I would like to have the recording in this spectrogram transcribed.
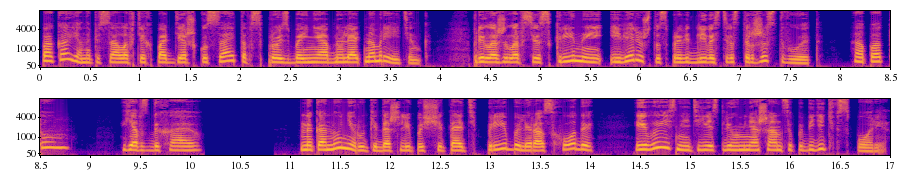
Пока я написала в техподдержку сайтов с просьбой не обнулять нам рейтинг. Приложила все скрины и верю, что справедливость восторжествует. А потом я вздыхаю. Накануне руки дошли посчитать прибыль, расходы и выяснить, есть ли у меня шансы победить в споре.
